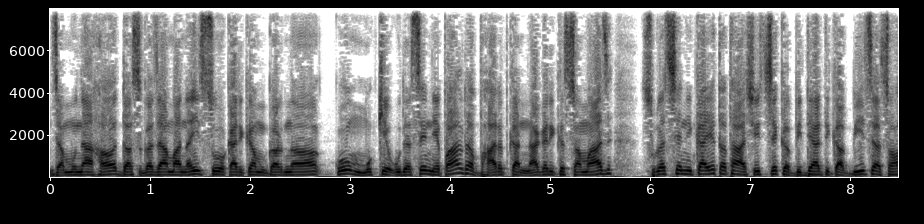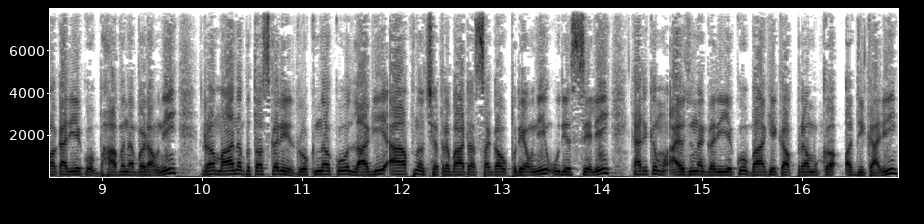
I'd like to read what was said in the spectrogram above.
जमुना ह दश गजामा नै सो कार्यक्रम गर्नको मुख्य उद्देश्य नेपाल र भारतका नागरिक समाज सुरक्षा निकाय तथा शिक्षक विद्यार्थीका बीच सहकार्यको भावना बढ़ाउने र मानव तस्करी रोक्नको लागि आफ्नो क्षेत्रबाट सघाउ पुर्याउने उद्देश्यले कार्यक्रम आयोजना गरिएको बाँकेका प्रमुख अधिकारी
